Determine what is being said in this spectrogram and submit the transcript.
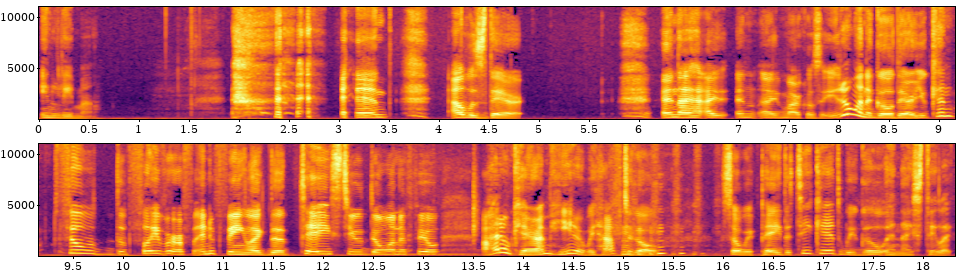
in Lima. and I was there. And I, I and I Marco said, You don't wanna go there. You can't feel the flavor of anything, like the taste, you don't wanna feel I don't care, I'm here, we have to go. so we pay the ticket, we go and I stay like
